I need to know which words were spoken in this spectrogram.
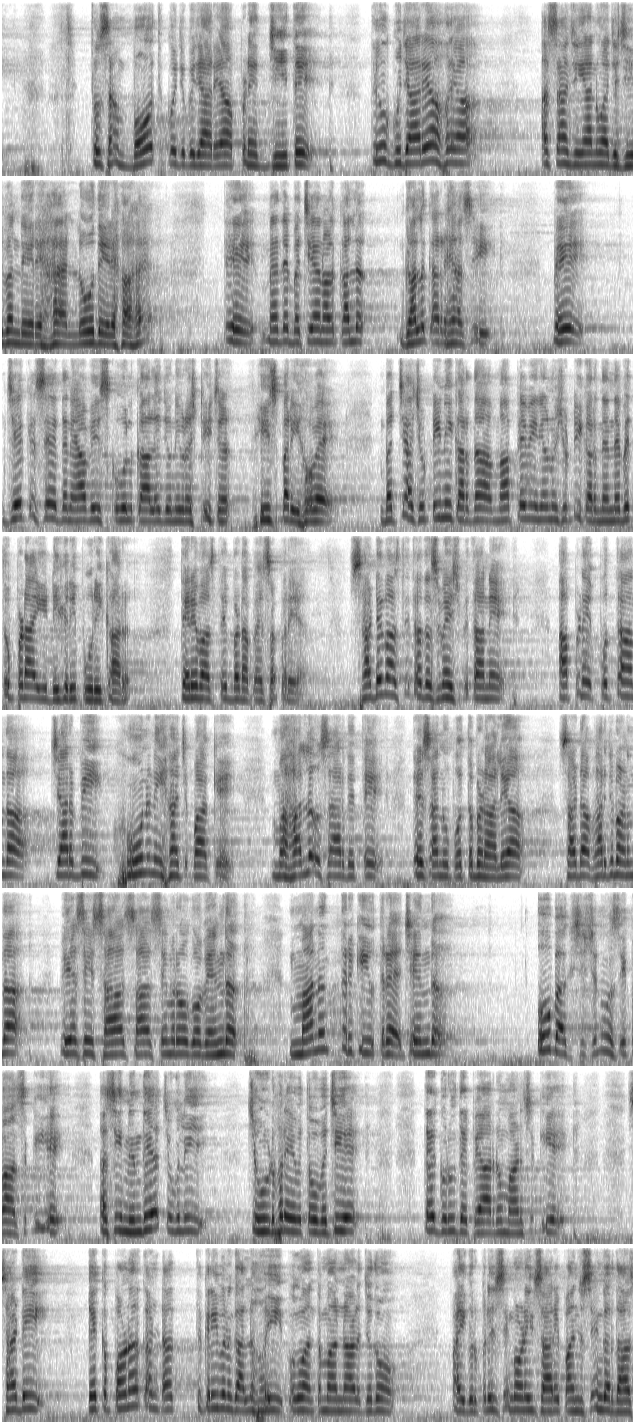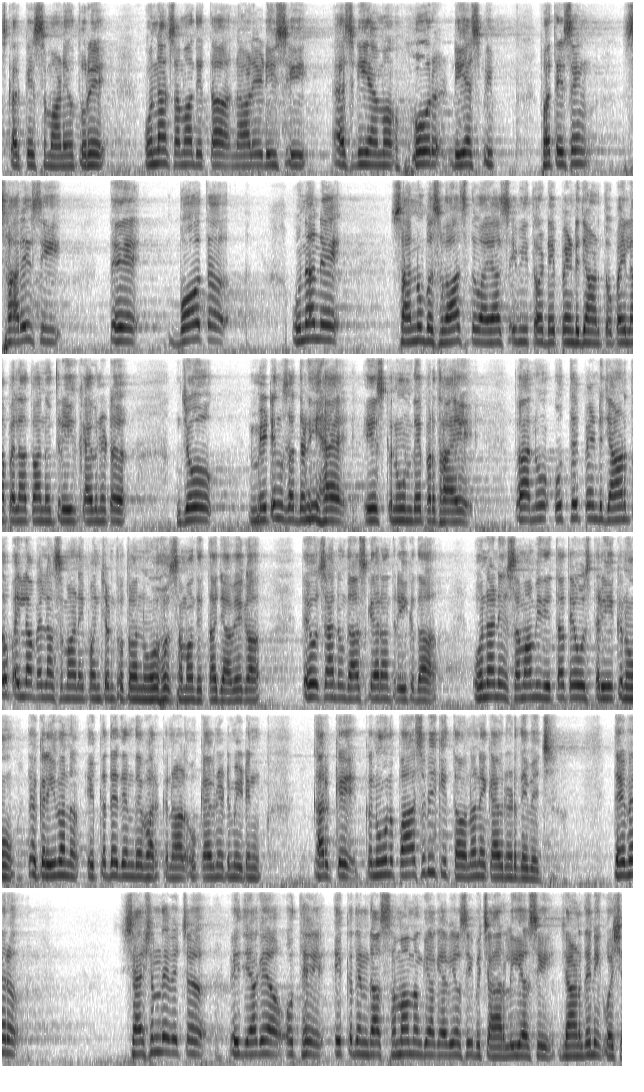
ਤੁਸੀਂ ਬਹੁਤ ਕੁਝ ਗੁਜ਼ਾਰਿਆ ਆਪਣੇ ਜੀ ਤੇ। ਤੇ ਉਹ ਗੁਜ਼ਾਰਿਆ ਹੋਇਆ ਅਸਾਂ ਜੀਆਂ ਨੂੰ ਅੱਜ ਜੀਵਨ ਦੇ ਰਿਹਾ ਹੈ ਲੋ ਦੇ ਰਿਹਾ ਹੈ। ਤੇ ਮੈਂ ਤੇ ਬੱਚਿਆਂ ਨਾਲ ਕੱਲ ਗੱਲ ਕਰ ਰਿਹਾ ਸੀ ਵੀ ਜੇ ਕਿਸੇ ਦੁਨਿਆਵੀ ਸਕੂਲ, ਕਾਲਜ, ਯੂਨੀਵਰਸਿਟੀ ਚ ਫੀਸ ਭਰੀ ਹੋਵੇ, ਬੱਚਾ ਛੁੱਟੀ ਨਹੀਂ ਕਰਦਾ, ਮਾਪੇ ਵੀ ਨਹੀਂ ਉਹਨੂੰ ਛੁੱਟੀ ਕਰ ਦਿੰਦੇ ਵੀ ਤੂੰ ਪੜ੍ਹਾਈ, ਡਿਗਰੀ ਪੂਰੀ ਕਰ, ਤੇਰੇ ਵਾਸਤੇ ਬੜਾ ਪੈਸਾ ਭਰਿਆ। ਸਾਡੇ ਵਾਸਤੇ ਤਾਂ ਦਸ਼ਮੇਸ਼ ਪਿਤਾ ਨੇ ਆਪਣੇ ਪੁੱਤਾਂ ਦਾ ਚਰਬੀ ਖੂਨ ਨੀਹਾਂ ਚ ਪਾ ਕੇ ਮਹੱਲ ਉਸਾਰ ਦਿੱਤੇ ਤੇ ਸਾਨੂੰ ਪੁੱਤ ਬਣਾ ਲਿਆ। ਸਾਡਾ ਫਰਜ਼ ਬਣਦਾ ਵੀ ਅਸੀਂ ਸਾਥ ਸਾਥ ਸਿਮਰੋ ਗੋਬਿੰਦ, ਮਨ ਤਰਕੀ ਕੀ ਉਤਰੈ ਚਿੰਦ। ਉਹ ਬਖਸ਼ਿਸ਼ ਨੂੰ ਅਸੀਂ ਪਾ ਸਕੀਏ ਅਸੀਂ ਨਿੰਦਿਆ ਚੁਗਲੀ, ਝੂਠ ਫਰੇਬ ਤੋਂ ਬਚੀਏ ਤੇ ਗੁਰੂ ਦੇ ਪਿਆਰ ਨੂੰ ਮਾਣ ਸਕੀਏ। ਸਾਡੀ ਇੱਕ ਪੌਣਾ ਘੰਟਾ ਤਕਰੀਬਨ ਗੱਲ ਹੋਈ ਭਗਵੰਤ ਮਾਨ ਨਾਲ ਜਦੋਂ ਭਾਈ ਗੁਰਪ੍ਰੀਤ ਸਿੰਘ ਹੋਣੀ ਸਾਰੇ ਪੰਜ ਸਿੰਘ ਅਰਦਾਸ ਕਰਕੇ ਸਮਾਣੇ ਤੁਰੇ। ਉਹਨਾਂ ਸਮਾਂ ਦਿੱਤਾ ਨਾਲ ਏਡੀਸੀ ਐਸਡੀਐਮ ਹੋਰ ਡੀਐਸਪੀ ਫਤਿਹ ਸਿੰਘ ਸਾਰੇ ਸੀ ਤੇ ਬਹੁਤ ਉਹਨਾਂ ਨੇ ਸਾਨੂੰ ਵਿਸ਼ਵਾਸ ਦਿਵਾਇਆ ਸੀ ਵੀ ਤੁਹਾਡੇ ਪਿੰਡ ਜਾਣ ਤੋਂ ਪਹਿਲਾਂ ਪਹਿਲਾਂ ਤੁਹਾਨੂੰ ਤਰੀਕ ਕੈਬਨਿਟ ਜੋ ਮੀਟਿੰਗ ਸੱਦਣੀ ਹੈ ਇਸ ਕਾਨੂੰਨ ਦੇ ਪ੍ਰਥਾਏ, ਤੁਹਾਨੂੰ ਉੱਥੇ ਪਿੰਡ ਜਾਣ ਤੋਂ ਪਹਿਲਾਂ ਪਹਿਲਾਂ ਸਮਾਣੇ ਪਹੁੰਚਣ ਤੋਂ ਤੁਹਾਨੂੰ ਉਹ ਸਮਾਂ ਦਿੱਤਾ ਜਾਵੇਗਾ ਤੇ ਉਹ ਸਾਨੂੰ 10 11 ਤਰੀਕ ਦਾ ਉਹਨਾਂ ਨੇ ਸਮਾਂ ਵੀ ਦਿੱਤਾ ਤੇ ਉਸ ਤਰੀਕ ਨੂੰ ਤਕਰੀਬਨ ਇੱਕ ਅੱਧੇ ਦਿਨ ਦੇ ਫ਼ਰਕ ਨਾਲ ਉਹ ਕੈਬਨਿਟ ਮੀਟਿੰਗ ਕਰਕੇ ਕਾਨੂੰਨ ਪਾਸ ਵੀ ਕੀਤਾ ਉਹਨਾਂ ਨੇ ਕੈਬਨਿਟ ਦੇ ਵਿੱਚ। ਤੇ ਫਿਰ ਸੈਸ਼ਨ ਦੇ ਵਿੱਚ ਭੇਜਿਆ ਗਿਆ। ਉੱਥੇ ਇੱਕ ਦਿਨ ਦਾ ਸਮਾਂ ਮੰਗਿਆ ਗਿਆ ਵੀ ਅਸੀਂ ਵਿਚਾਰ ਲਈ ਅਸੀਂ ਜਾਣਦੇ ਨਹੀਂ ਕੁਛ।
